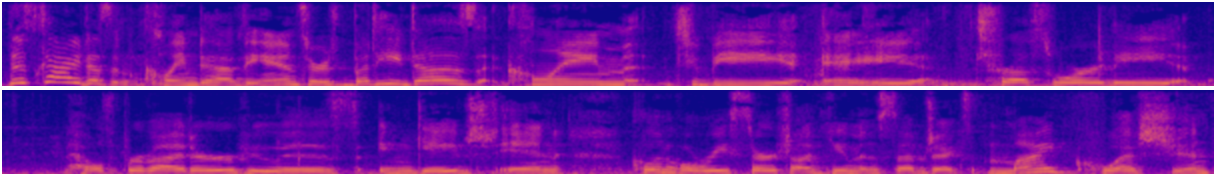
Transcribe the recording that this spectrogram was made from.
This guy doesn't claim to have the answers, but he does claim to be a trustworthy health provider who is engaged in clinical research on human subjects. My question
